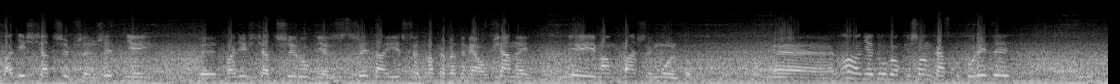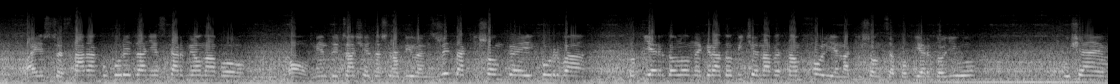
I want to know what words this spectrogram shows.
23 przężytniej, 23 również z żyta i jeszcze trochę będę miał owsianej i mam paszy multum. E, no niedługo kiszonka z kukurydzy, a jeszcze stara kukurydza nieskarmiona, bo o, w międzyczasie też robiłem z żyta kiszonkę i kurwa to pierdolone gradobicie nawet nam folię na kiszonce popierdoliło. Musiałem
